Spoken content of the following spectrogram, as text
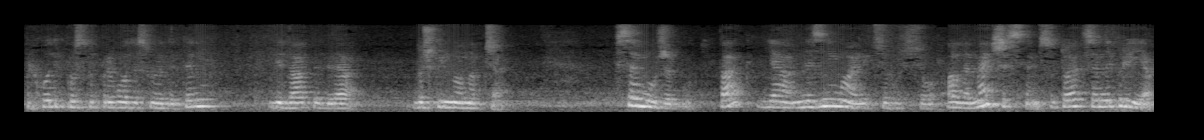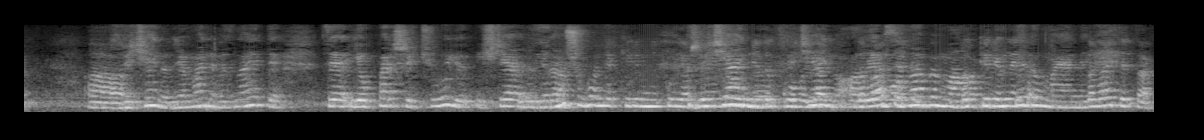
приходить, просто приводить свою дитину віддати для дошкільного навчання. Все може бути, так? Я не знімаю цього всього, але менше з тим ситуація неприємна. Звичайно для мене, ви знаєте, це я вперше чую і ще я за мушу вам як керівнику, я ж не звичайно, до кого. звичайно, але до могла би мала до підійти до мене Давайте так.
